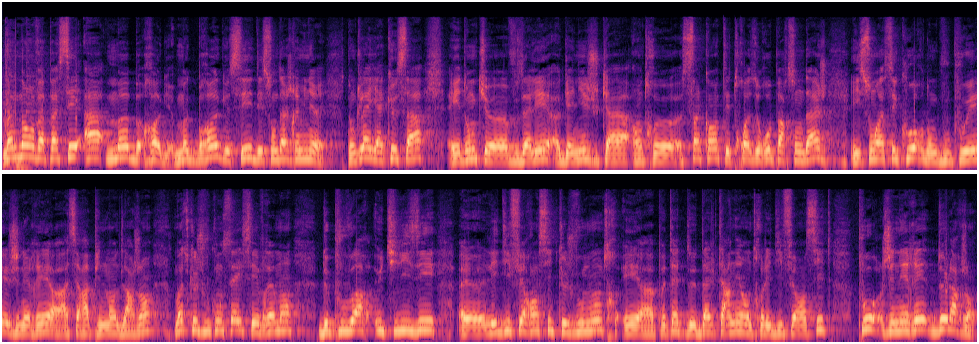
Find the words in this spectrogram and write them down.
Maintenant, on va passer à MobRog. MobRog, c'est des sondages rémunérés. Donc là, il n'y a que ça. Et donc, euh, vous allez gagner jusqu'à entre 50 et 3 euros par sondage. Et ils sont assez courts, donc vous pouvez générer euh, assez rapidement de l'argent. Moi, ce que je vous conseille, c'est vraiment de pouvoir utiliser euh, les différents sites que je vous montre et peut-être d'alterner entre les différents sites pour générer de l'argent.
